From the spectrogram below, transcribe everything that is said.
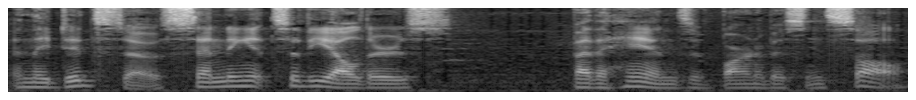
And they did so, sending it to the elders by the hands of Barnabas and Saul.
